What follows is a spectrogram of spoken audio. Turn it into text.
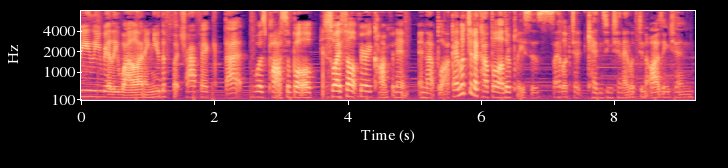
really, really well, and I knew the foot traffic that was possible. So I felt very confident in that block. I looked at a couple other places. I looked at Kensington. I looked in Ossington.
